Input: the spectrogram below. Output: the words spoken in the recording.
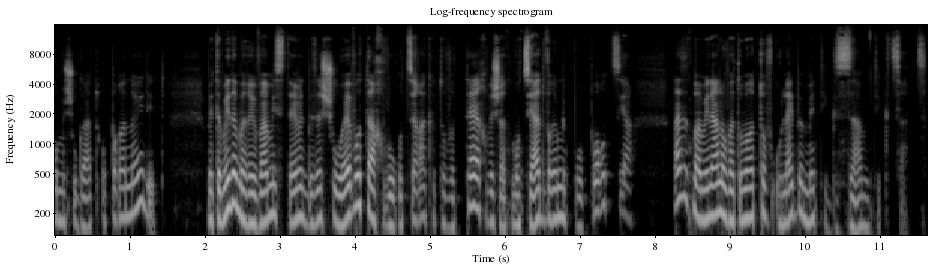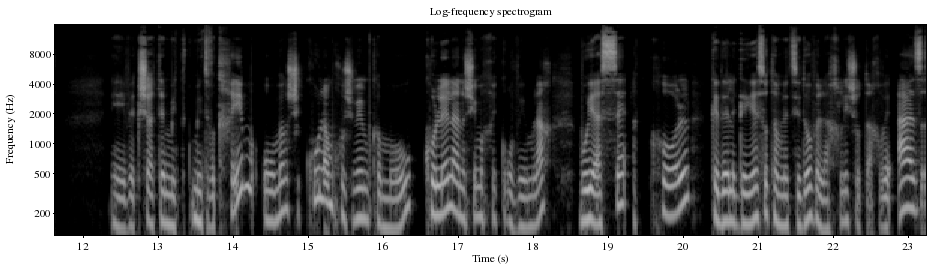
או משוגעת או פרנואידית. ותמיד המריבה מסתיימת בזה שהוא אוהב אותך והוא רוצה רק את טובתך, ושאת מוציאה דברים מפרופורציה, ואז את מאמינה לו ואת אומרת, טוב, אולי באמת הגזמתי קצת. אה, וכשאתם מת, מתווכחים, הוא אומר שכולם חושבים כמוהו, כולל האנשים הכי קרובים לך, והוא יעשה הכל כדי לגייס אותם לצידו ולהחליש אותך, ואז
